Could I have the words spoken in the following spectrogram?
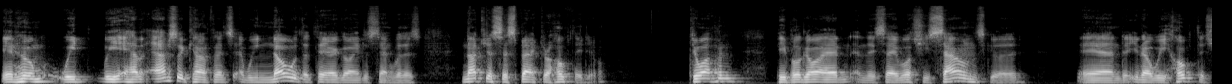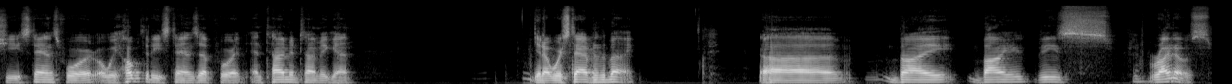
in whom we we have absolute confidence, and we know that they are going to stand with us, not just suspect or hope they do. Too often people go ahead and they say, well, she sounds good. And, you know, we hope that she stands for it or we hope that he stands up for it. And time and time again, you know, we're stabbed in the back uh, by, by these RINOs.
